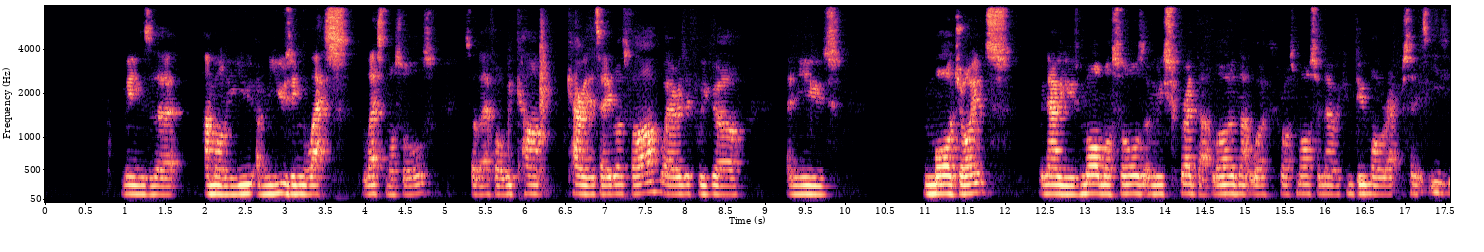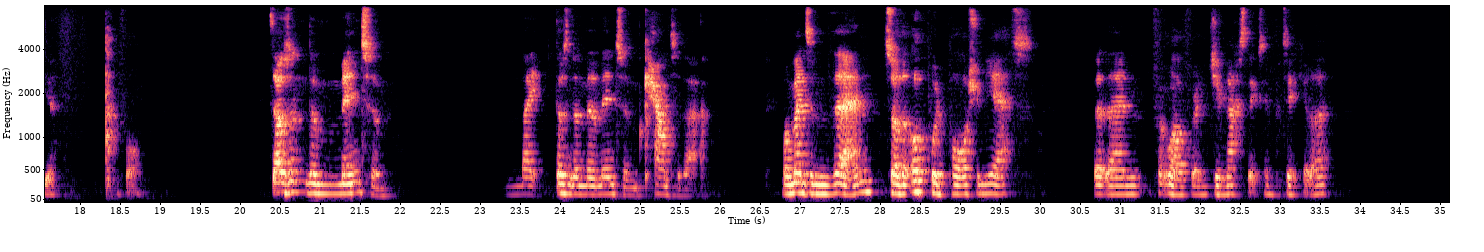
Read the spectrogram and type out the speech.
means that I'm only I'm using less less muscles, so therefore we can't carry the table as far. Whereas if we go and use more joints, we now use more muscles and we spread that load and that work across more. So now we can do more reps and it's easier. Before. Doesn't the momentum, mate? Doesn't the momentum counter that? Momentum then, so the upward portion, yes, but then for well for gymnastics in particular.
